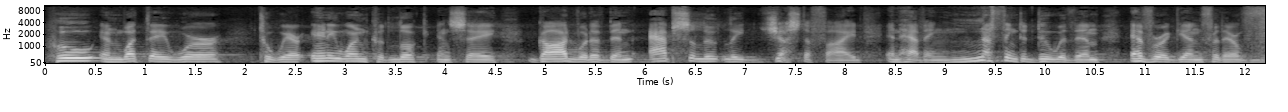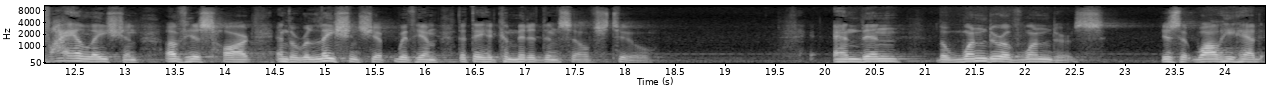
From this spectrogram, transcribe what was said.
who and what they were to where anyone could look and say, God would have been absolutely justified in having nothing to do with them ever again for their violation of his heart and the relationship with him that they had committed themselves to. And then the wonder of wonders is that while he had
